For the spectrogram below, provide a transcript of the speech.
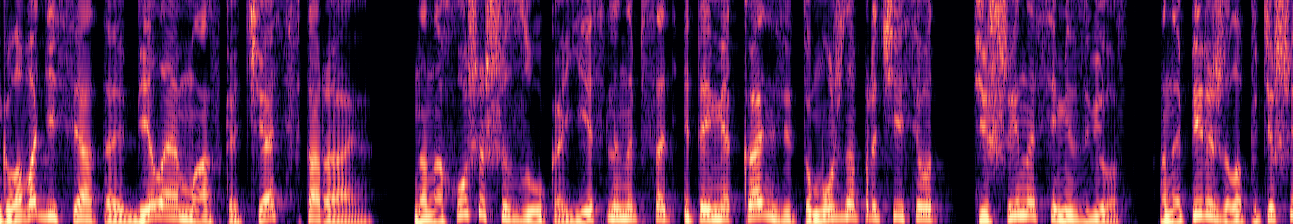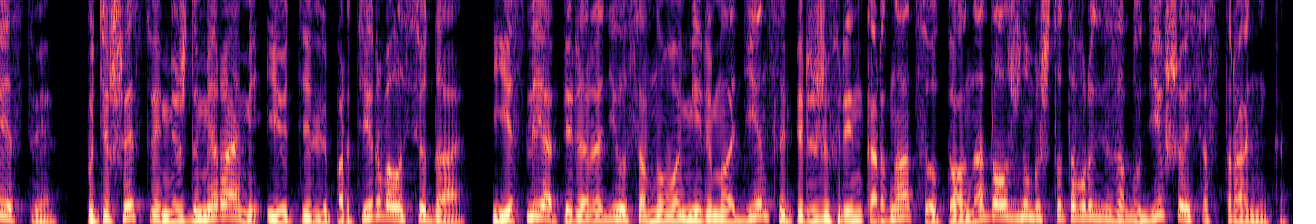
Глава 10. Белая маска. Часть 2. Нанахоши Шизука. Если написать это имя Канзи, то можно прочесть его «Тишина семи звезд». Она пережила путешествие. Путешествие между мирами, ее телепортировало сюда. Если я переродился в новом мире младенцем, пережив реинкарнацию, то она должно быть что-то вроде заблудившегося странника.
